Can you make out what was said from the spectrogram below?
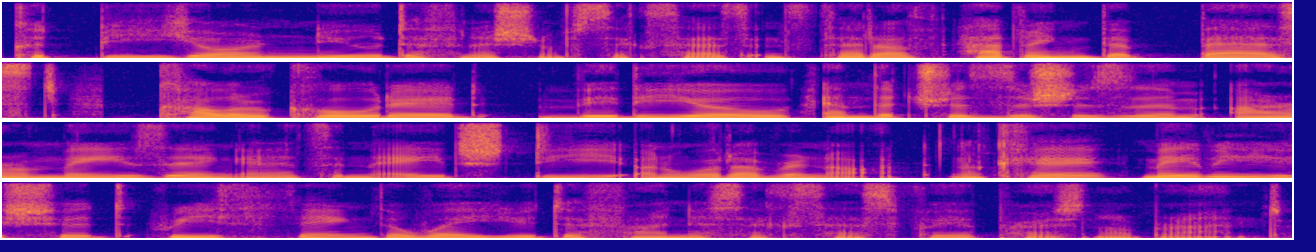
could be your new definition of success instead of having the best color coded video and the transitions are amazing and it's in HD and whatever not, okay? Maybe you should rethink the way you define a success for your personal brand.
